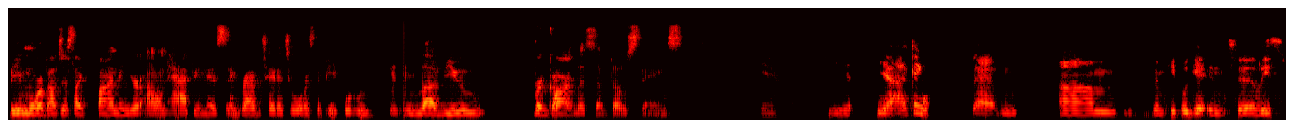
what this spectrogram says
be more about just like finding your own happiness and gravitating towards the people who love you regardless of those things. Yeah. Yeah. Yeah. I think that um, when people get into, at least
